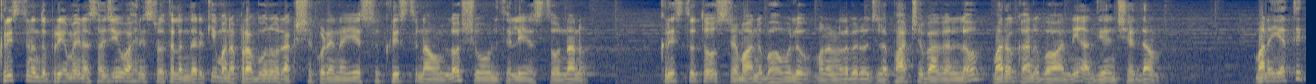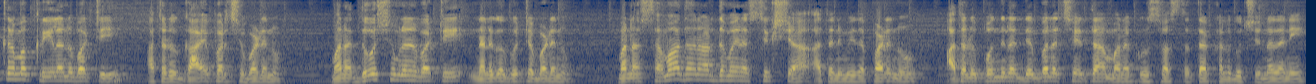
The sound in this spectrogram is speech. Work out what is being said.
క్రీస్తునందు ప్రియమైన సజీవాహిని శ్రోతలందరికీ మన ప్రభువును రక్షకుడైన యేసు క్రీస్తు నామంలో శుభములు తెలియజేస్తున్నాను. క్రీస్తుతో శ్రమానుభవములు మన నలభై రోజుల పాఠ్యభాగంలో మరొక అనుభవాన్ని అధ్యయనం చేద్దాం. మన యతిక్రమ క్రియలను బట్టి అతడు గాయపరచబడెను. మన దోషములను బట్టి నలుగగొట్టబడెను. మన సమాధానార్థమైన శిక్ష అతని మీద పడెను. అతడు పొందిన దెబ్బల చేత మనకు స్వస్థత కలుగుచున్నదని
